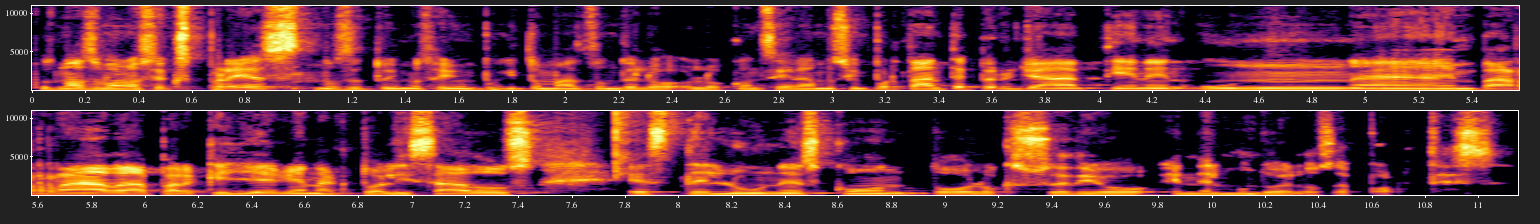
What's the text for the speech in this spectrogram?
pues más o menos express. Nos detuvimos ahí un poquito más donde lo, lo, consideramos importante, pero ya tienen una embarrada para que lleguen actualizados este lunes con todo lo que sucedió en el mundo de los deportes.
